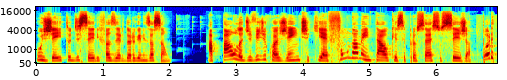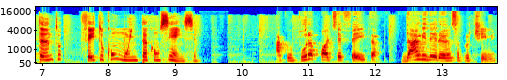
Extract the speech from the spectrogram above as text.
o jeito de ser e fazer da organização. A Paula divide com a gente que é fundamental que esse processo seja, portanto, feito com muita consciência. A cultura pode ser feita da liderança para o time,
